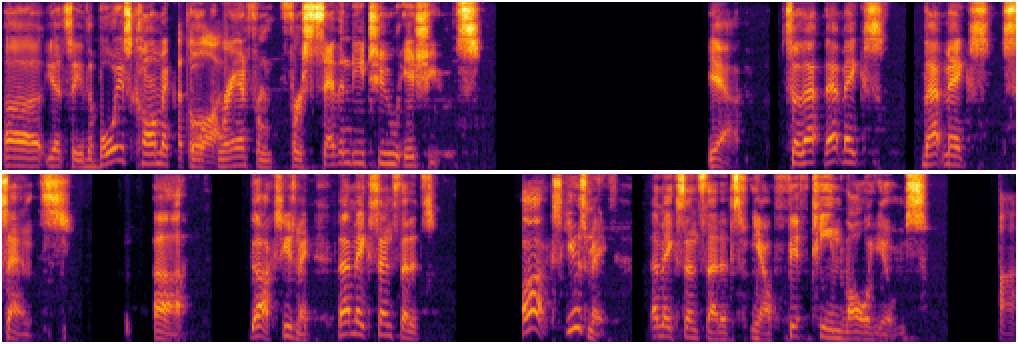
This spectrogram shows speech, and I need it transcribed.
Uh, let's see. The boys' comic That's book ran from for seventy two issues. Yeah, so that that makes that makes sense. Uh, oh, excuse me. That makes sense that it's. Oh, excuse me. That makes sense that it's you know fifteen volumes. Huh.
